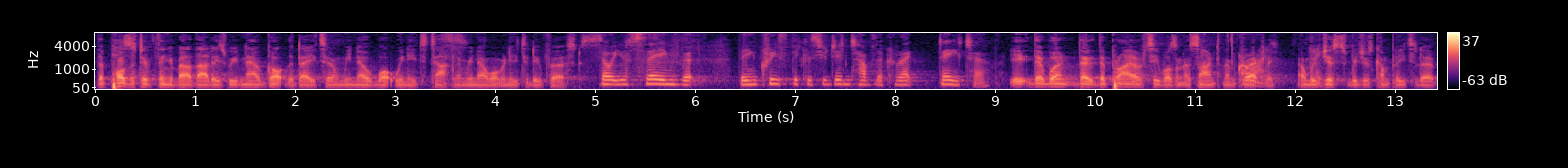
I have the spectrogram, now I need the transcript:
The positive thing about that is we've now got the data and we know what we need to tackle and we know what we need to do first. So you're saying that They increased because you didn't have the correct data. It, they weren't, they, the priority wasn't assigned to them correctly. Right. And okay. we just we just completed a, um,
